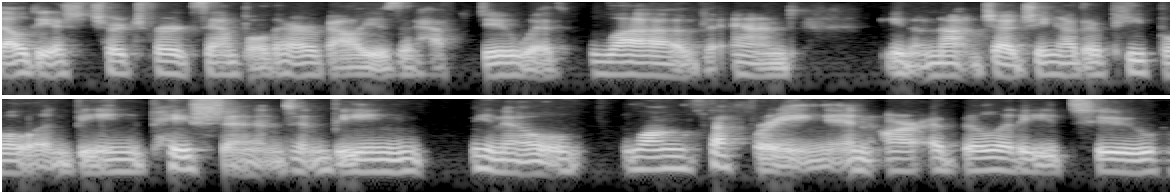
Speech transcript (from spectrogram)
the LDS church, for example, there are values that have to do with love and, you know, not judging other people and being patient and being, you know, long suffering in our ability to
